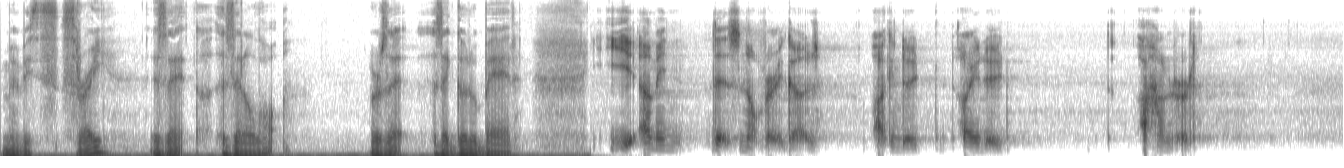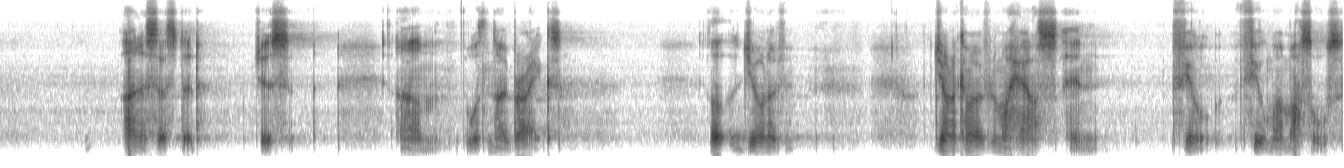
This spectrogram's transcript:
maybe th- three. Is that is that a lot, or is that is that good or bad? Yeah, I mean that's not very good. I can do I can do a hundred unassisted, just um, with no breaks. Do you want to do you want to come over to my house and feel feel my muscles?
